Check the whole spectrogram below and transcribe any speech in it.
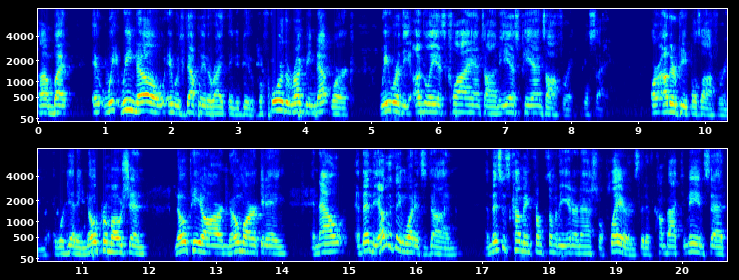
um, but it, we we know it was definitely the right thing to do. Before the Rugby Network, we were the ugliest client on ESPN's offering, we'll say, or other people's offering. We're getting no promotion, no PR, no marketing. And now, and then the other thing, what it's done and this is coming from some of the international players that have come back to me and said,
